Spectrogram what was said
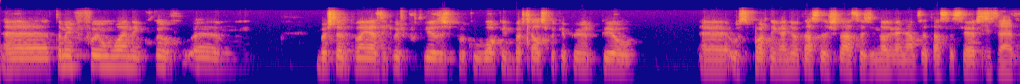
Uh, também foi um ano em que correu uh, bastante bem às equipas portuguesas, porque o Walking Barcelos foi campeão europeu o Sporting ganhou a Taça das Taças e nós ganhámos a Taça Sérgio. Exato.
